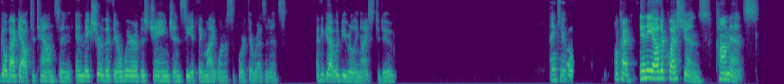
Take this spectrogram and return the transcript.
go back out to towns and, and make sure that they're aware of this change and see if they might want to support their residents. I think that would be really nice to do. Thank you. Okay, any other questions, comments?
